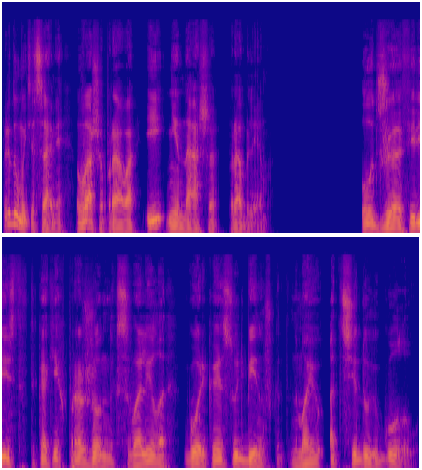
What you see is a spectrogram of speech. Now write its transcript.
Придумайте сами, ваше право и не наша проблема. Вот же аферистов-то каких прожженных свалила горькая судьбинушка-то на мою отседую голову.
